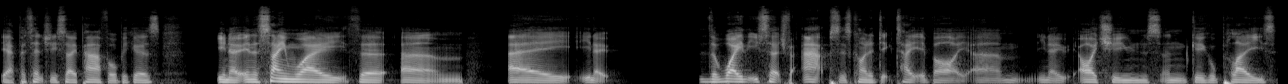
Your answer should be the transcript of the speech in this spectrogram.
yeah, potentially so powerful because you know, in the same way that um, a you know the way that you search for apps is kind of dictated by um, you know iTunes and Google Play's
